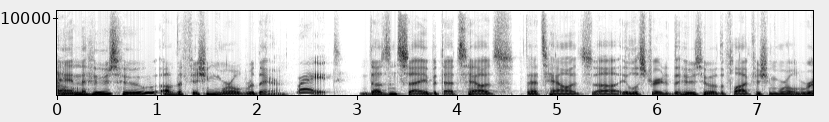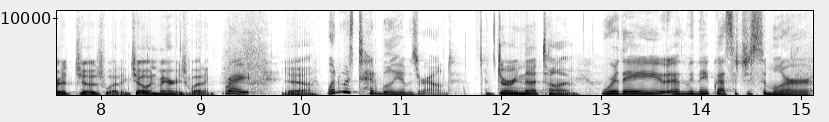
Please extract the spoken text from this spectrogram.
and the who's who of the fishing world were there. right. Doesn't say, but that's how it's that's how it's uh, illustrated. The who's who of the fly fishing world were at Joe's wedding, Joe and Mary's wedding. Right. Yeah, When was Ted Williams around? during that time, Were they? I mean, they've got such a similar.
